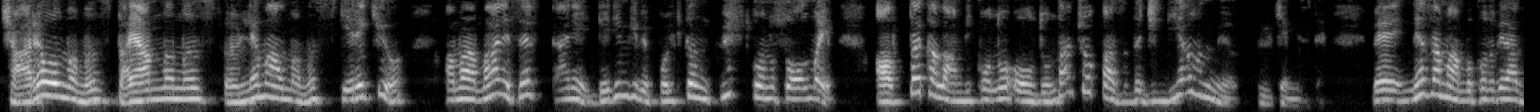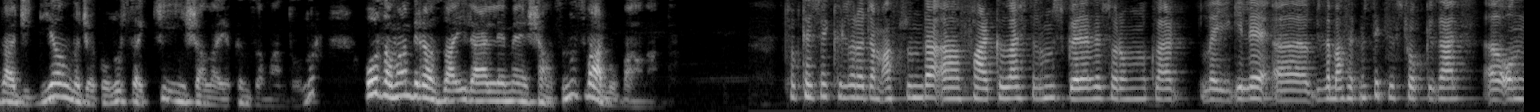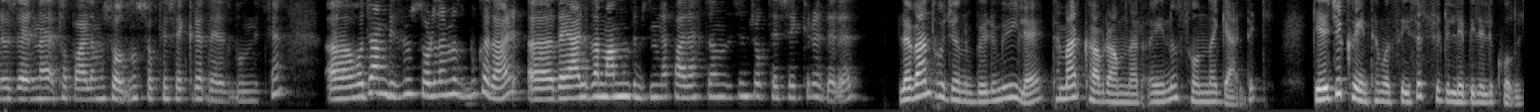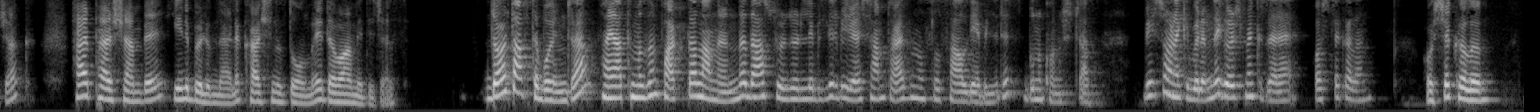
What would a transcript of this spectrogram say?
çare olmamız, dayanmamız, önlem almamız gerekiyor. Ama maalesef hani dediğim gibi politikanın üst konusu olmayıp altta kalan bir konu olduğundan çok fazla da ciddiye alınmıyor ülkemizde. Ve ne zaman bu konu biraz daha ciddiye alınacak olursa ki inşallah yakın zamanda olur. O zaman biraz daha ilerleme şansımız var bu bağlamda. Çok teşekkürler hocam. Aslında farklılaştırılmış görev ve sorumluluklarla ilgili bize bahsetmiştik. Siz çok güzel onun üzerine toparlamış oldunuz. Çok teşekkür ederiz bunun için. Hocam bizim sorularımız bu kadar. Değerli zamanınızı bizimle paylaştığınız için çok teşekkür ederiz. Levent Hoca'nın bölümüyle temel kavramlar ayının sonuna geldik. Gelecek ayın teması ise sürdürülebilirlik olacak. Her perşembe yeni bölümlerle karşınızda olmaya devam edeceğiz. Dört hafta boyunca hayatımızın farklı alanlarında daha sürdürülebilir bir yaşam tarzı nasıl sağlayabiliriz? Bunu konuşacağız. Bir sonraki bölümde görüşmek üzere. Hoşçakalın. Hoşçakalın.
